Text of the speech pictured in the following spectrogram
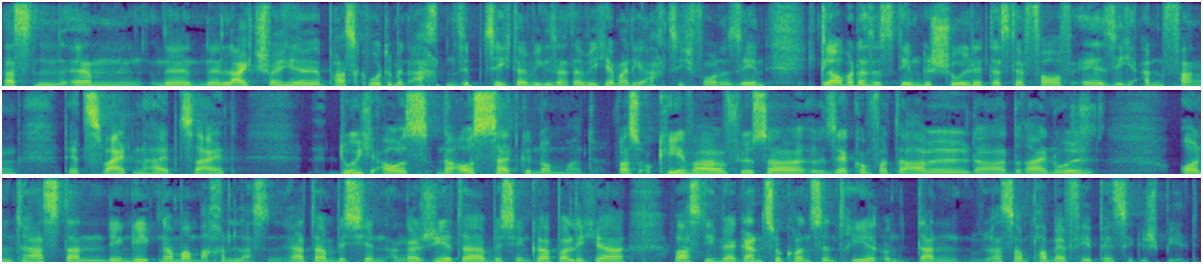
Das ist ein, ähm, eine, eine leicht schwächere Passquote mit 78, da wie gesagt, da will ich ja mal die 80 vorne sehen. Ich glaube, das ist dem geschuldet, dass der VfL sich Anfang der zweiten Halbzeit durchaus eine Auszeit genommen hat. Was okay war, führst da sehr komfortabel da 3-0 und hast dann den Gegner mal machen lassen. Er hat da ein bisschen engagierter, ein bisschen körperlicher, warst nicht mehr ganz so konzentriert und dann hast du ein paar mehr Fehlpässe gespielt.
